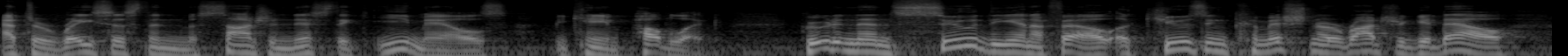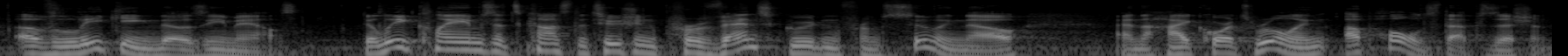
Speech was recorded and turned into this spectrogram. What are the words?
after racist and misogynistic emails became public. Gruden then sued the NFL, accusing Commissioner Roger Goodell of leaking those emails. The league claims its constitution prevents Gruden from suing, though, and the High Court's ruling upholds that position.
